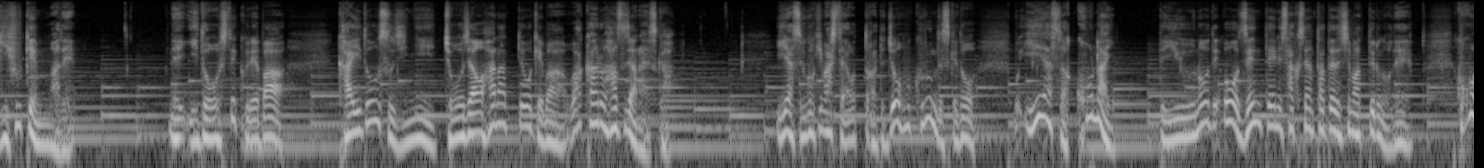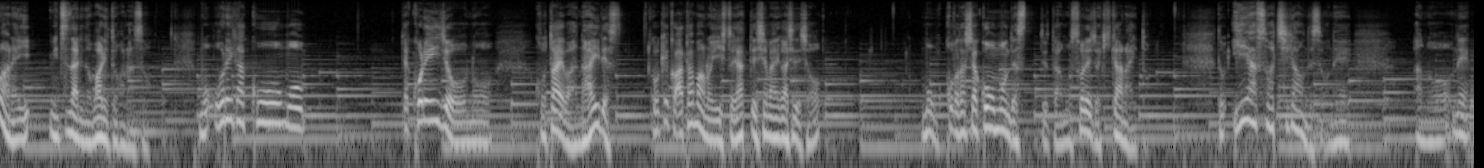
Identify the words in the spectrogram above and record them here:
岐阜県まで、ね、移動してくれば街道筋に長者を放っておけば分かるはずじゃないですか家康動きましたよとかって情報来るんですけど家康は来ないっていうのでを前提に作戦を立ててしまってるのでここはね三成の悪いとこなんですよもう俺がこう思う。じゃこれ以上の答えはないです。これ結構頭のいい人やってしまいがちでしょもう私はこう思うんですって言ったらもうそれ以上聞かないと。でも家康は違うんですよね。あのね、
